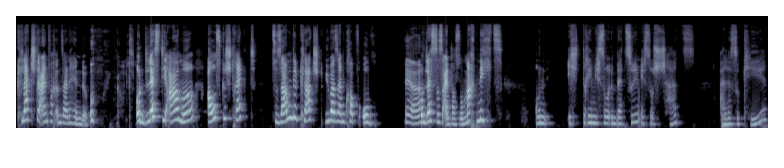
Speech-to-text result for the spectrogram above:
klatscht er einfach in seine Hände Oh mein Gott. und lässt die Arme ausgestreckt, zusammengeklatscht über seinem Kopf oben Ja. und lässt es einfach so, macht nichts. Und ich drehe mich so im Bett zu ihm. Ich so, Schatz, alles okay?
